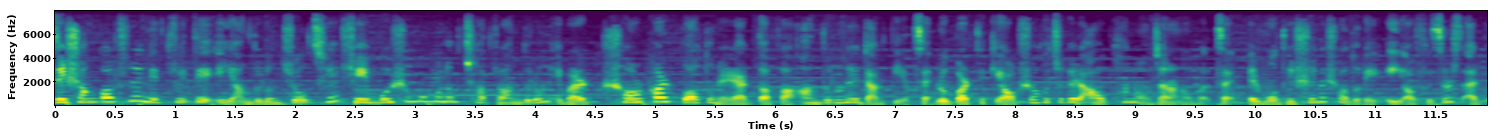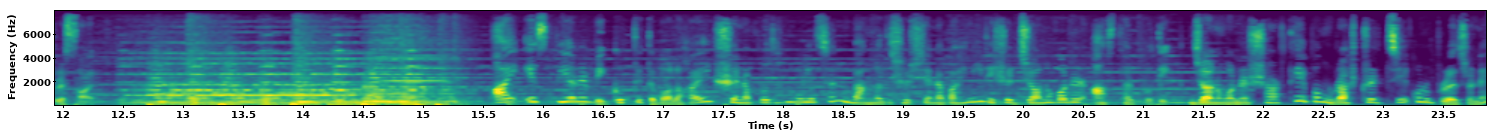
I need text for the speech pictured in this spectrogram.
যে সংগঠনের নেতৃত্বে এই আন্দোলন চলছে, সেই বৈষম্যমূলক ছাত্র আন্দোলন এবার সরকার পতনের এক দফা আন্দোলনে ডাক দিয়েছে। রোববার থেকে অসহযোগের আহ্বানও জানানো হয়েছে। এর মধ্যে সেনা সদরে এই অফিসার্স অ্যাড্রেস হয়। আইএসপিআর এর বিজ্ঞপ্তিতে বলা হয়, সেনাপ্রধান বলেছেন, বাংলাদেশের সেনাবাহিনী দেশের জনগণের আস্থার প্রতীক। জনগণের স্বার্থে এবং রাষ্ট্রের যে কোনো প্রয়োজনে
